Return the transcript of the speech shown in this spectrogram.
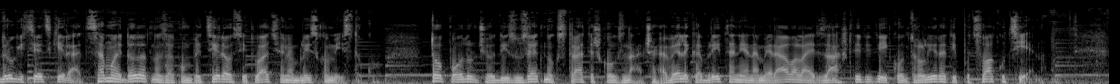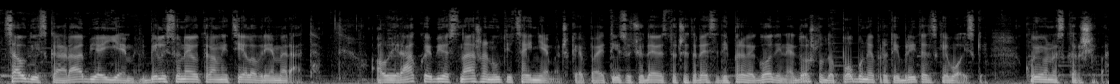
Drugi svjetski rat samo je dodatno zakomplicirao situaciju na Bliskom istoku. To područje od izuzetnog strateškog značaja Velika Britanija namjeravala je zaštititi i kontrolirati pod svaku cijenu. Saudijska Arabija i Jemen bili su neutralni cijelo vrijeme rata. A u Iraku je bio snažan utjecaj Njemačke, pa je 1941. godine došlo do pobune protiv britanske vojske, koju ona skršila.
